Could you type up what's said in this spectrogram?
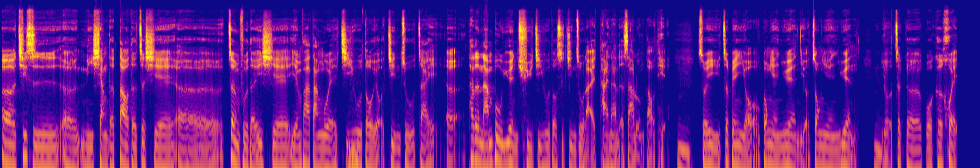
呃，其实呃，你想得到的这些呃政府的一些研发单位，几乎都有进驻在呃它的南部院区，几乎都是进驻来台南的沙仑高铁。嗯所以这边有工研院，有中研院，有这个国科会，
